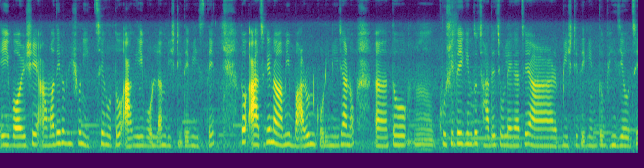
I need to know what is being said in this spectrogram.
এই বয়সে আমাদেরও ভীষণ ইচ্ছে হতো, আগেই বললাম বৃষ্টিতে ভিজতে। তো আজকে না আমি বারণ করিনি, জানো? তো খুশিতেই কিন্তু ছাদে চলে গেছে, আর বৃষ্টিতে কিন্তু ভিজেওছে।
